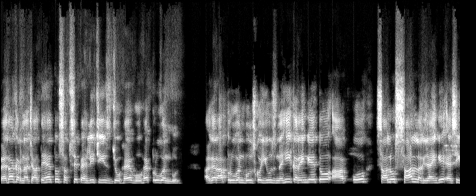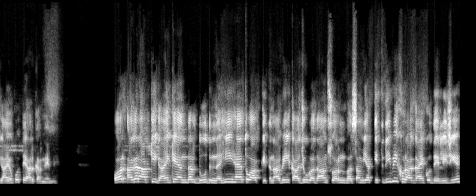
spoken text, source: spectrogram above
पैदा करना चाहते हैं तो सबसे पहली चीज़ जो है, वो है प्रूवन बुल अगर आप प्रूवन बुल्स को यूज़ नहीं करेंगे तो आपको सालों साल लग जाएँगे ऐसी गायों को तैयार करने में। और अगर आपकी गाय के अंदर दूध नहीं है तो आप कितना भी काजू, बादाम, स्वर्ण, भसम या कितनी भी खुराक गाय को दे लीजिए,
